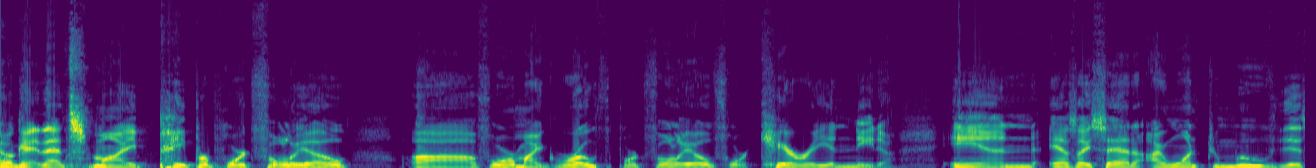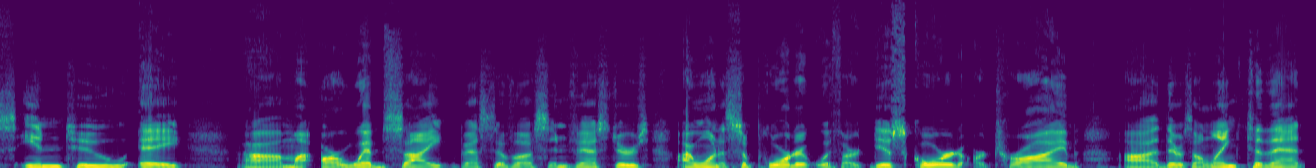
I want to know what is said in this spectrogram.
Okay, that's my paper portfolio uh, for my growth portfolio for Carrie and Nita. And as I said, I want to move this into a uh, my, our website, Best of Us Investors. I want to support it with our Discord, our tribe. Uh, there's a link to that.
